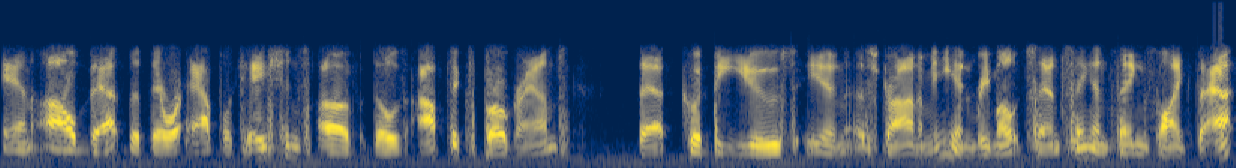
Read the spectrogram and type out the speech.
And I'll bet that there were applications of those optics programs that could be used in astronomy and remote sensing and things like that.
